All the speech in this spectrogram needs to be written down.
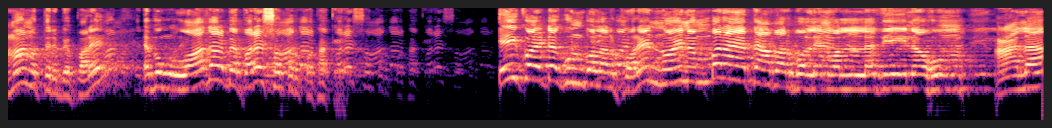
আমানতের ব্যাপারে এবং ওয়াদার ব্যাপারে সতর্ক থাকে। এই কয়টা গুণ বলার পরে নয় নম্বর আয়াতে আবার বললেন আল্লাযীনা হুম আলা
